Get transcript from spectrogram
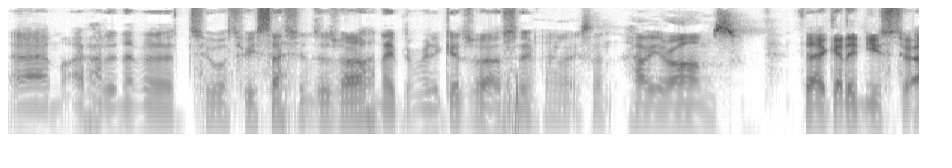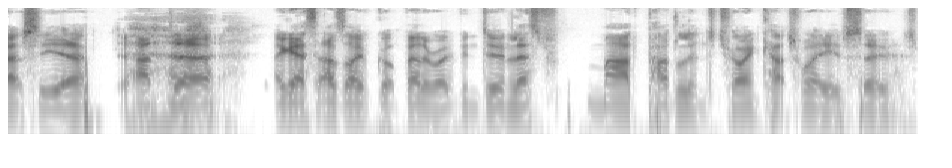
um, I've had another two or three sessions as well, and they've been really good as well. So oh, excellent. How are your arms? they're getting used to it, actually. Yeah, and uh, I guess as I've got better, I've been doing less mad paddling to try and catch waves. So it's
